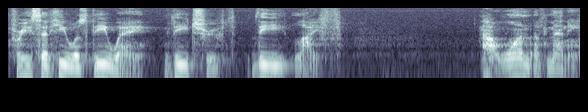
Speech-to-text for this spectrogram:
For he said he was the way, the truth, the life, not one of many.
